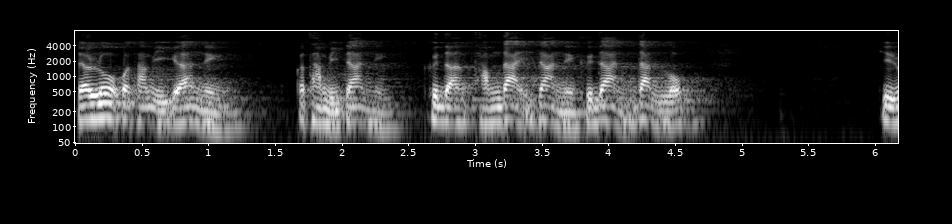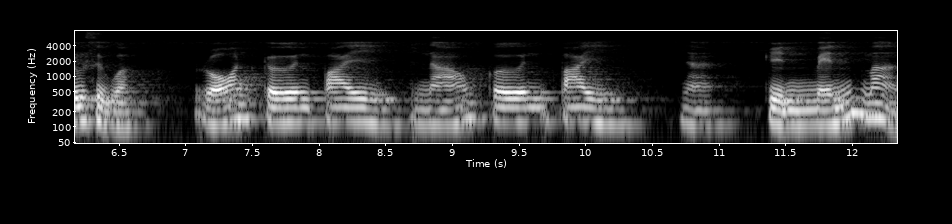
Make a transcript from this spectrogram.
แล้วโลกก็ทำอีกด้านหนึ่ง ก็ทำอีกด้านหนึ่ง คือด้านทำได้อีกด้านหนึ่งคือด้านด้านลบ ที่รู้สึกว่า ร้อนเกินไป หนาวเกินไปนะกลิ่นเหม็นมาก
